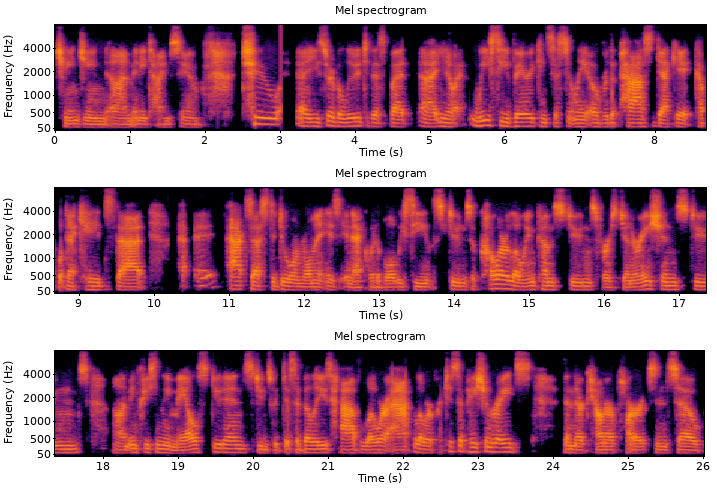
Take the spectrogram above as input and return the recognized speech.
changing um, anytime soon. Two, uh, you sort of alluded to this, but uh, you know we see very consistently over the past decade, couple decades, that access to dual enrollment is inequitable. We see students of color, low income students, first generation students, um, increasingly male students, students with disabilities have lower at, lower participation rates than their counterparts. And so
